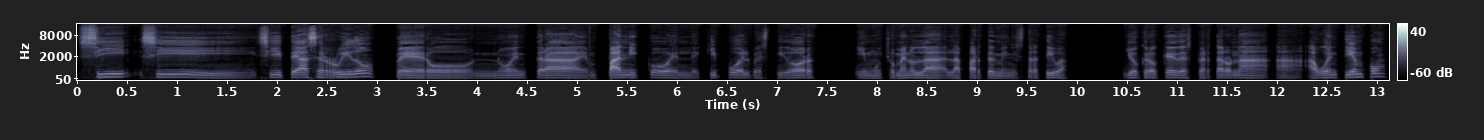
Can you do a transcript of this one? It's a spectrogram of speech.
sí, sí, sí te hace ruido, pero no entra en pánico el equipo, el vestidor y mucho menos la, la parte administrativa. Yo creo que despertaron a, a- a buen tiempo.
